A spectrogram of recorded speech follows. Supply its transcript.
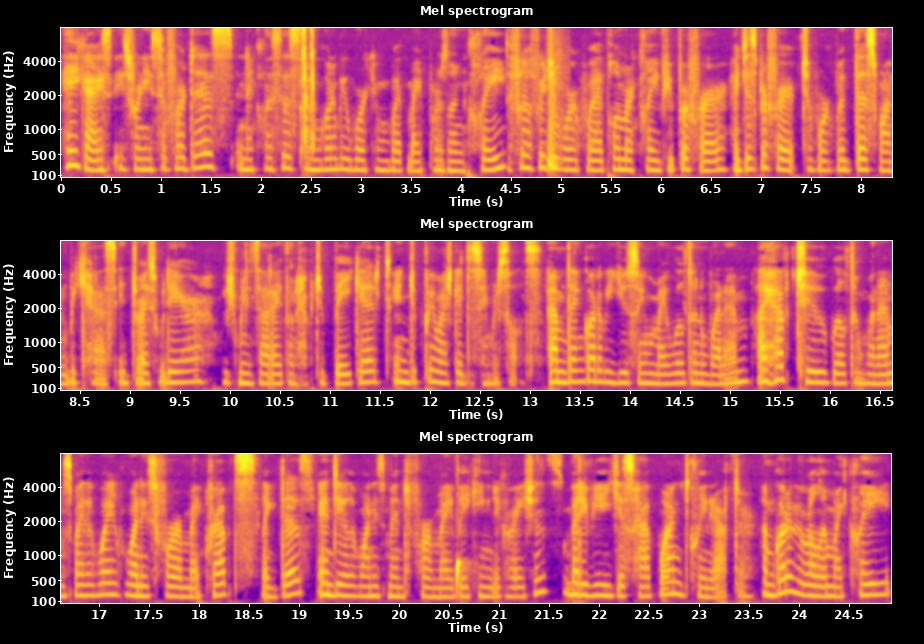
Hey guys, it's Renee. So for this necklaces, I'm going to be working with my porcelain clay. Feel free to work with polymer clay if you prefer. I just prefer to work with this one because it dries with air, which means that I don't have to bake it and you pretty much get the same results. I'm then going to be using my Wilton 1M. I have two Wilton 1Ms by the way. One is for my crafts like this and the other one is meant for my baking decorations. But if you just have one, clean it after. I'm going to be rolling my clay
